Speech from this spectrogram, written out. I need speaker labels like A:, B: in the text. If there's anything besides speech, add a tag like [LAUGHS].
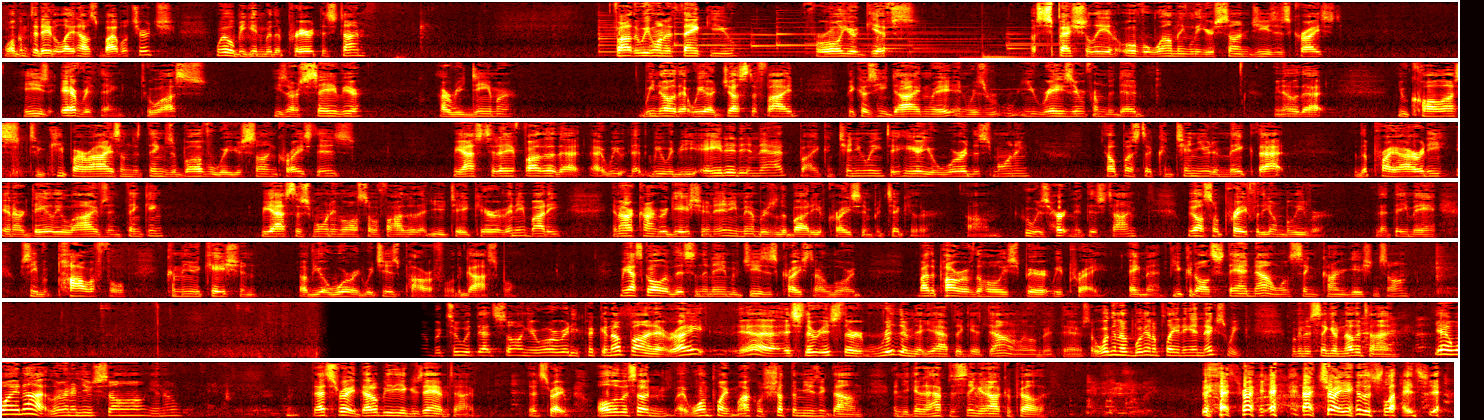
A: Welcome today to Lighthouse Bible Church. We'll begin with a prayer at this time. Father, we want to thank you for all your gifts, especially and overwhelmingly your Son, Jesus Christ. He's everything to us. He's our Savior, our Redeemer. We know that we are justified because He died and was you raised Him from the dead. We know that you call us to keep our eyes on the things above where your Son Christ is. We ask today, Father, that we, that we would be aided in that by continuing to hear your word this morning. Help us to continue to make that the priority in our daily lives and thinking. We ask this morning also, Father, that you take care of anybody in our congregation, any members of the body of Christ in particular, um, who is hurting at this time. We also pray for the unbeliever, that they may receive a powerful communication of your word, which is powerful, the gospel. We ask all of this in the name of Jesus Christ our Lord. By the power of the Holy Spirit, we pray. Amen. If you could all stand now and we'll sing a congregation song. Number two with that song, you're already picking up on it, right? Yeah, it's the, it's the rhythm that you have to get down a little bit there. So we're gonna we're gonna play it again next week. We're gonna sing it another time. Yeah, why not? Learn a new song, you know. That's right. That'll be the exam time. That's right. All of a sudden, at one point, Mark will shut the music down, and you're going to have to sing it a cappella. [LAUGHS] That's right. That's right. And the slides. Yeah. [LAUGHS]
